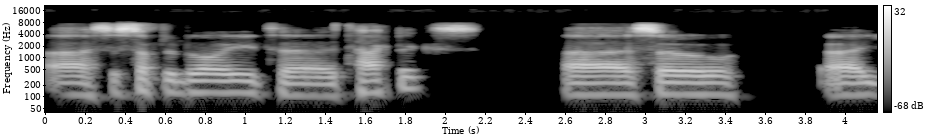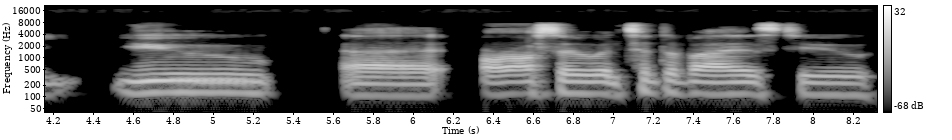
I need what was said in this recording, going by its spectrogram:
uh, susceptibility to tactics, uh, so you are also incentivized to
